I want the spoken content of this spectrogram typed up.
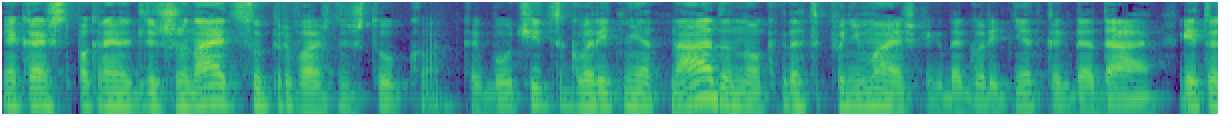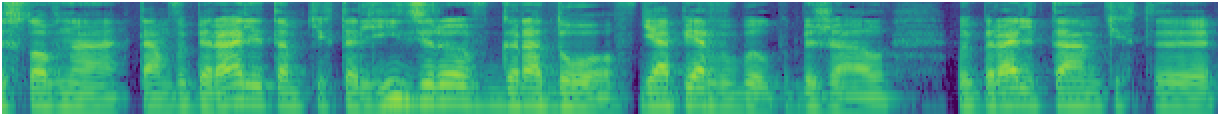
Мне кажется, по крайней мере, для жена это супер важная штука. Как бы учиться говорить нет надо, но когда ты понимаешь, когда говорить нет, когда да. И то словно там выбирали там каких-то лидеров городов. Я первый был, побежал. Выбирали там каких-то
